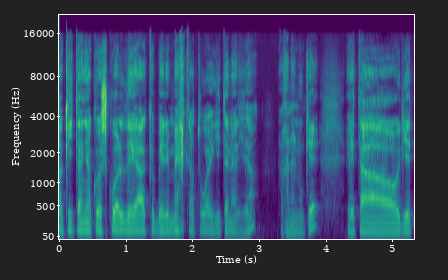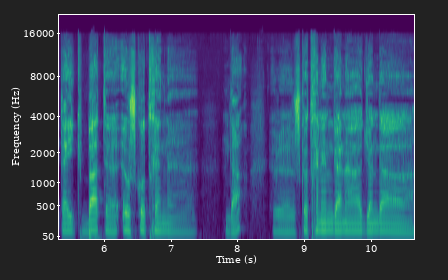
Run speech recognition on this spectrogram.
Akitaniako eskualdeak bere merkatua egiten ari da, nuke, eta horietaik bat euskotren da, Euskotrenen gana joan da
